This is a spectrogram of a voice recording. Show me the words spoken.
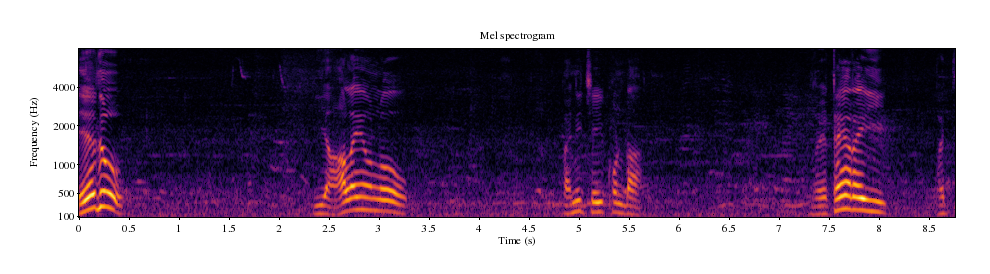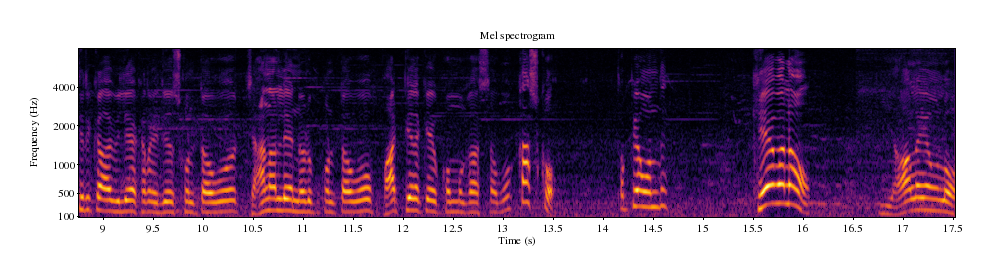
లేదు. ఈ ఆలయంలో పని చేయకుండా రిటైర్ అయ్యి పత్రికా విలేకరుగా చేసుకుంటావో ఛానల్లే నడుపుకుంటావో పార్టీలకే కొమ్ము కాస్తావో కాసుకో. తప్పేముంది కేవలం ఈ ఆలయంలో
